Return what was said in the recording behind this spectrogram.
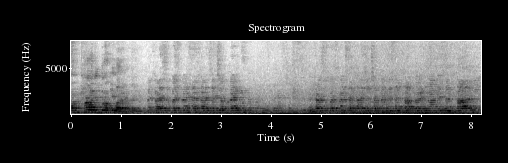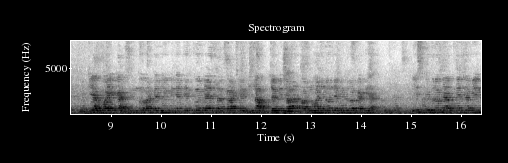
संथाल विद्रोह। के बारे में बताइए। अठारह सौ पचपन से अठारह सौ छप्पन अठारह सौ पचपन से अठारह सौ छप्पन संथाल की अगुवाई कर सिंधु और कन्हू के नेतृत्व में सरकार के खिलाफ जमींदार और महाजनों ने विद्रोह कर दिया। इस विद्रोह में अपनी ज़मीन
